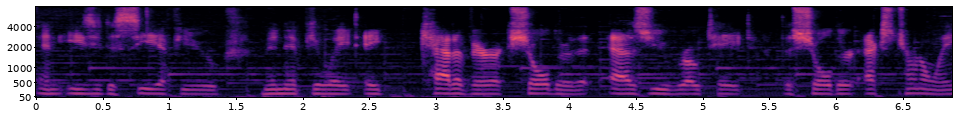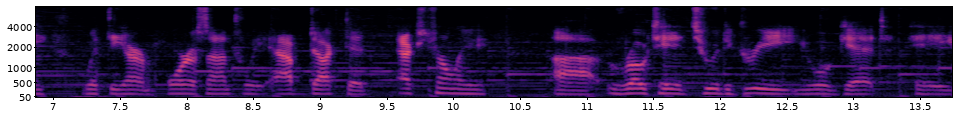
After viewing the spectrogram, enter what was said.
and easy to see if you manipulate a cadaveric shoulder that as you rotate the shoulder externally with the arm horizontally abducted, externally uh, rotated to a degree, you will get a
